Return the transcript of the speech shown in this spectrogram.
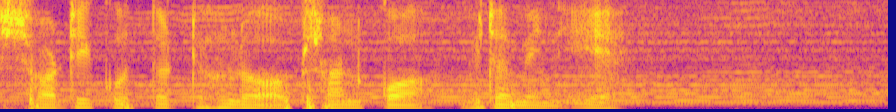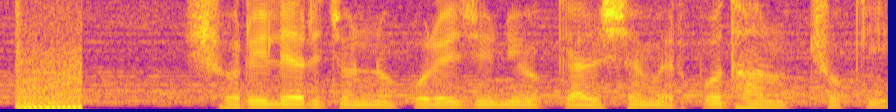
সঠিক উত্তরটি হলো অপশান ক, ভিটামিন এ। শরীরের জন্য প্রয়োজনীয় ক্যালসিয়ামের প্রধান উৎস কী?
